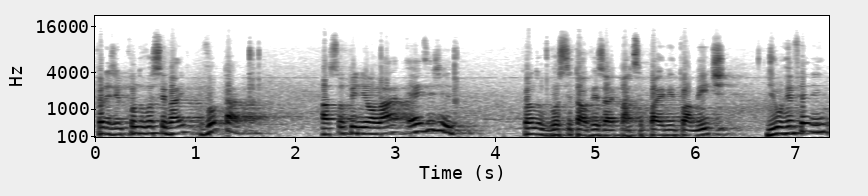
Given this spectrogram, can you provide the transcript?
Por exemplo, quando você vai votar, a sua opinião lá é exigida. Quando você talvez vai participar eventualmente de um referendo.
